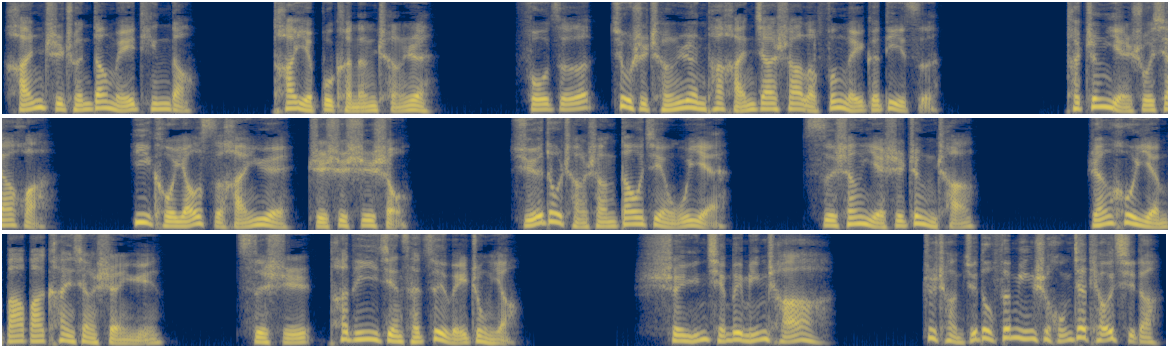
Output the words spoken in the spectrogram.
韩池纯当没听到，他也不可能承认，否则就是承认他韩家杀了风雷阁弟子。他睁眼说瞎话，一口咬死韩月只是失手。决斗场上刀剑无眼，死伤也是正常。然后眼巴巴看向沈云，此时他的意见才最为重要。沈云前辈明察啊，这场决斗分明是洪家挑起的，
